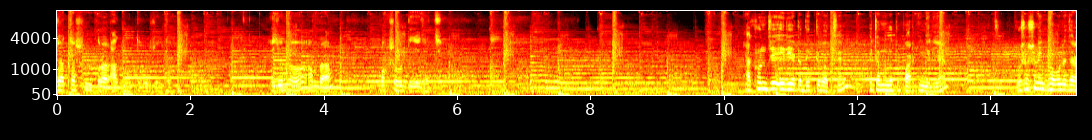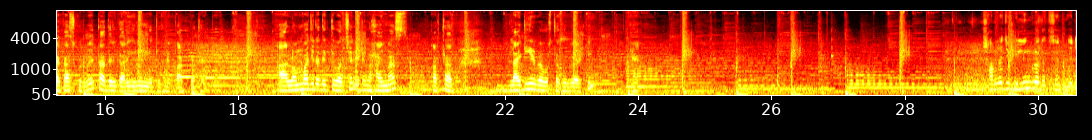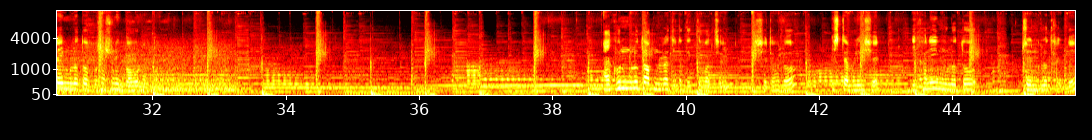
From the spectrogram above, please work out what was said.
যাত্রা শুরু করার আগ মুহূর্ত পর্যন্ত। এই জন্য আমরা ওয়ার্কশপের দিকে যাচ্ছি। এখন যে এরিয়াটা দেখতে পাচ্ছেন এটা মূলত পার্কিং এরিয়া প্রশাসনিক ভবনে যারা কাজ করবে তাদের গাড়িগুলো মূলত এখানে পার্ক করা থাকবে। আর লম্বা যেটা দেখতে পাচ্ছেন এটা হলো হাইমাস অর্থাৎ লাইটিংয়ের ব্যবস্থা করবে আর কি। হ্যাঁ। সামনে যে বিল্ডিংগুলো দেখছেন এটাই মূলত প্রশাসনিক ভবন আর এখন মূলত আপনারা যেটা দেখতে পাচ্ছেন, সেটা হলো স্ট্যাবলিং শেড এখানেই মূলত ট্রেনগুলো থাকবে।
